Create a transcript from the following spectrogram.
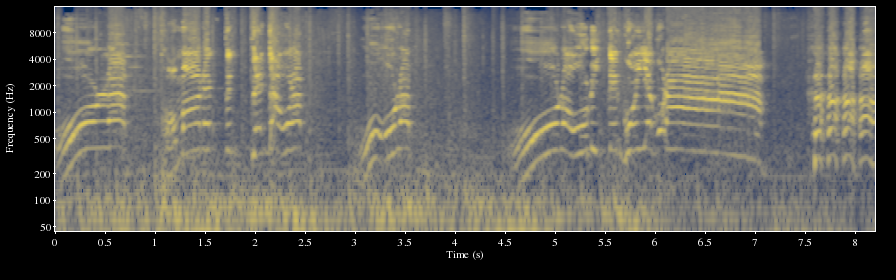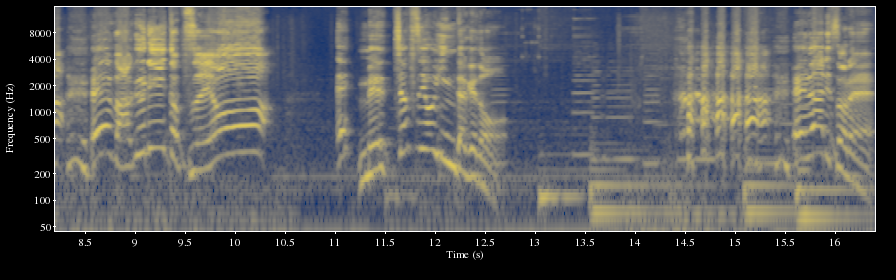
おら止まれって言ってんだ。おら。おおら。おら降りてこいやこら。えマグリート強えめっちゃ強いんだけど。え、なにそれ？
